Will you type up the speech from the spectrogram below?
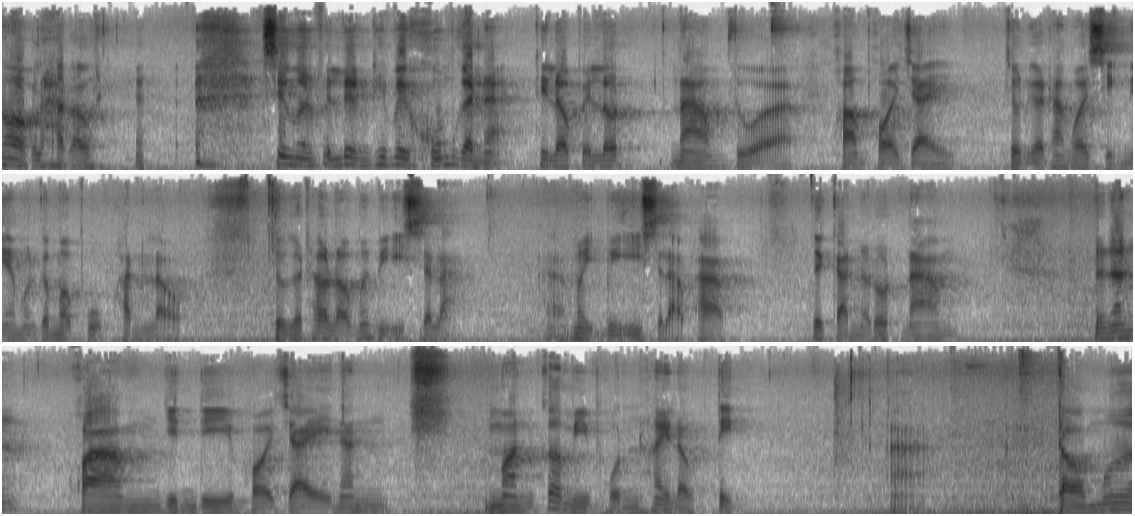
งอกลากเอา ซึ่งมันเป็นเรื่องที่ไม่คุ้มกันน่ะ ที่เราไปลดน้ำตัวความพอใจ จนกระทั่งว่าสิ่งนี้มันก็มาผูกพันเรา จนกระทั่งเราไม่มีอิสระ ไม่มีอิสระภาพด้วยการรดน้ำดังนั้นความยินดีพอใจนั้นมันก็มีผลให้เราติด ต่อเมื่อ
